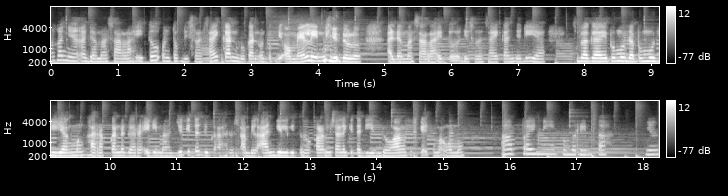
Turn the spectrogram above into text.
Makanya ada masalah itu untuk diselesaikan bukan untuk diomelin gitu loh. Ada masalah itu diselesaikan. Jadi ya sebagai pemuda-pemudi yang mengharapkan negara ini maju kita juga harus ambil andil gitu loh. Kalau misalnya kita diem doang terus kayak cuma ngomong apa ini pemerintahnya?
